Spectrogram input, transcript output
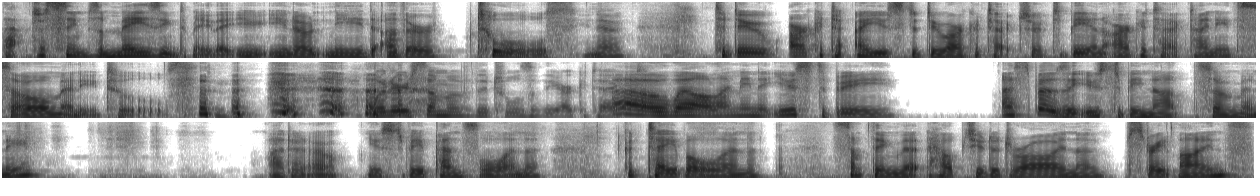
that just seems amazing to me that you, you don't need other tools, you know. To do architect, I used to do architecture. To be an architect, I need so many tools. what are some of the tools of the architect? Oh, well, I mean, it used to be, I suppose it used to be not so many. I don't know. Used to be a pencil and a good table and something that helped you to draw in a straight lines,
